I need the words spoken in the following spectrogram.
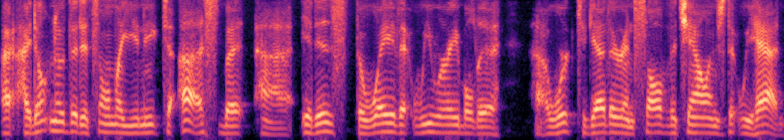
I, I, don't know that it's only unique to us, but uh, it is the way that we were able to uh, work together and solve the challenge that we had.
